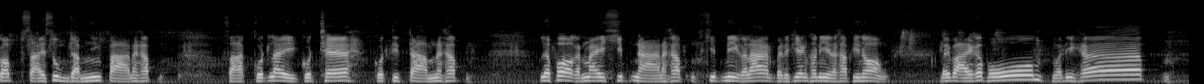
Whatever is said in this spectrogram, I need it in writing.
กอบสายซุ่มดำยิงป่านะครับ ฝากกดไลค์กดแชร์ กดติดตามนะครับ แล้วพ่อกันไม่คลิปหนานะครับ คลิปนี้ก็ลากันไปแต่เพียงเท่านี้แหละครับพี่น้อง บ๊ายบายครับผม สวัสดีครับ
